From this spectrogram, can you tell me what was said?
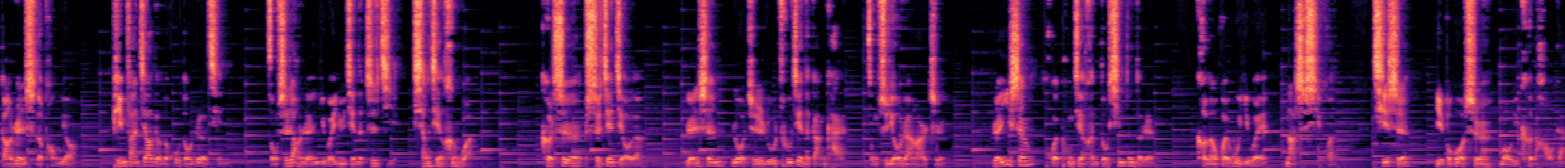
刚认识的朋友，频繁交流的互动热情，总是让人以为遇见的知己相见恨晚。可是时间久了，人生若只如初见的感慨。总是悠然而至。人一生会碰见很多心动的人，可能会误以为那是喜欢，其实也不过是某一刻的好感。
